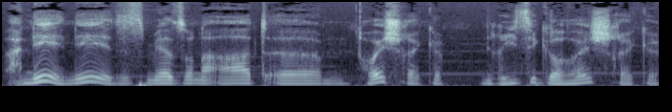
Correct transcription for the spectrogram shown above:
Ah nee, nee, das ist mehr so eine Art ähm, Heuschrecke. Eine riesige Heuschrecke.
